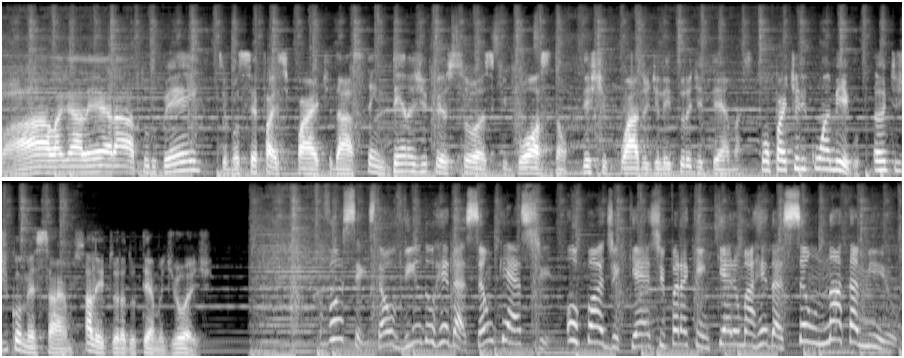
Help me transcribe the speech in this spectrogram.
Fala galera, tudo bem? Se você faz parte das centenas de pessoas que gostam deste quadro de leitura de temas, compartilhe com um amigo antes de começarmos a leitura do tema de hoje. Você está ouvindo Redação Cast, o podcast para quem quer uma redação nota mil.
